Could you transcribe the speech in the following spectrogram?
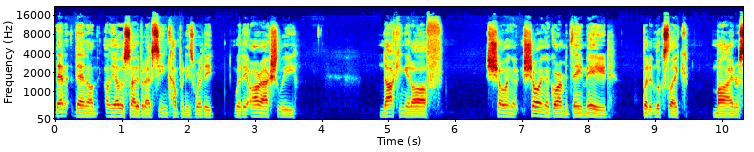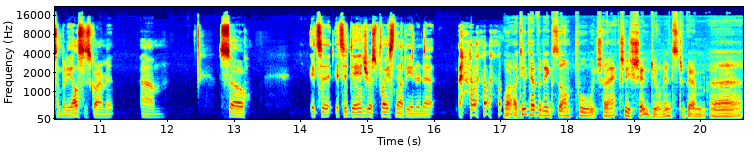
then then on on the other side of it, I've seen companies where they where they are actually knocking it off showing a showing a garment they made, but it looks like mine or somebody else's garment. Um, so it's a it's a dangerous place now. The internet. well, I did have an example which I actually showed you on Instagram uh,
